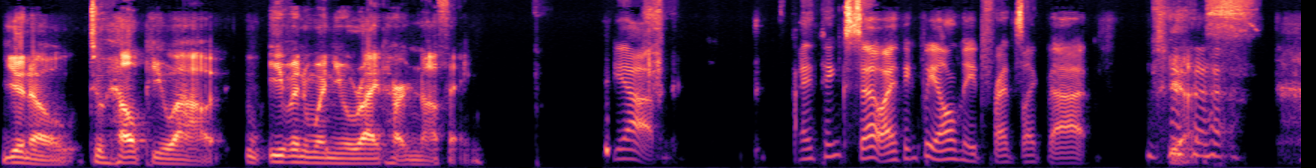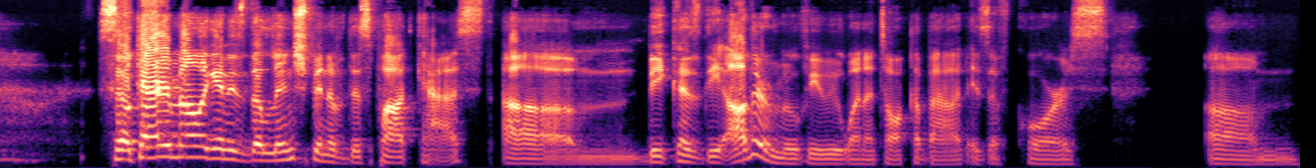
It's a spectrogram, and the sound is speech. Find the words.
you know, to help you out, even when you write her nothing. Yeah, I think so. I think we all need friends like that. yes. So Carey Mulligan is the linchpin of this podcast, um, because the other movie we want to talk about is, of course, um,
